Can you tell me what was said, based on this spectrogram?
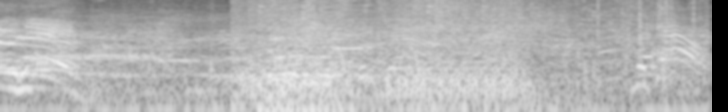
under there! Look out!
